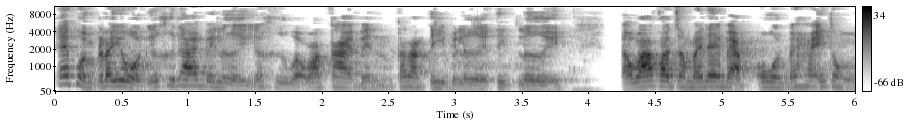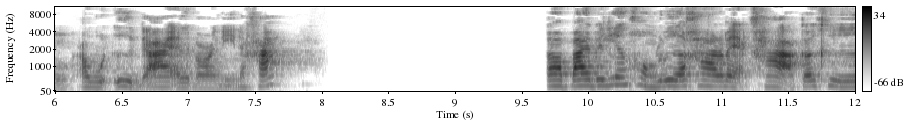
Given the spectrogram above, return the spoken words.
ได้ผลประโยชน์ก็คือได้ไปเลย ก็คือแบบว่ากลายเป็นการันตีไปเลยติดเลย แต่ว่าก็จะไม่ได้แบบโอนไปให้ตรงอาวุธอื่นได้อะไรประมาณนี้นะคะ ต่อไปเป็นเรื่องของเรือคาแรกค่ะ ก็คือ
